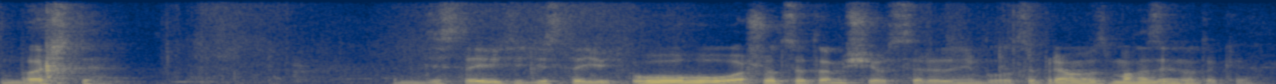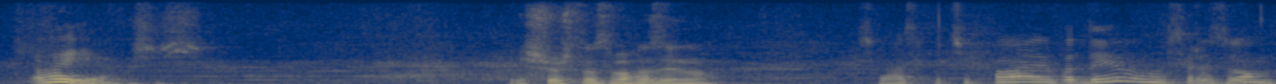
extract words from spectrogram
Бачите? Дістають і дістають. Ого, а що це там ще всередині було? Це прямо з магазину таке? А як же ж? І що ж там з магазину? Зараз почекаю, подивимось разом.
